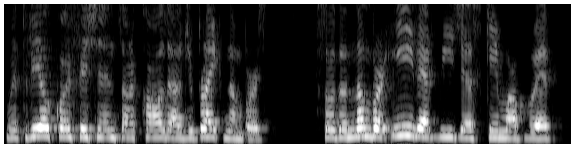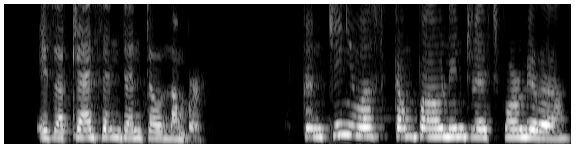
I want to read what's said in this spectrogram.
with real coefficients are called algebraic numbers. So the number e that we just came up with is a transcendental number. Continuous compound interest formula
